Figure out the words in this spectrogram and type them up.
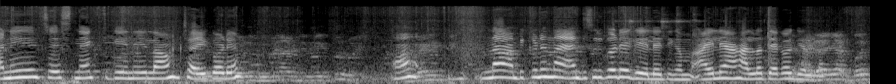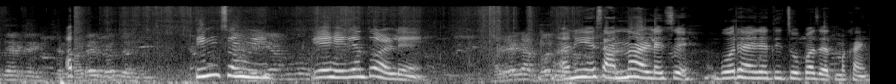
आनी ते स्नॅक्स घेवन येयलां चाये कडेन आं ना बिकण ना हांवें दुसरे कडेन गेलें तिंगा आयलें आहलो तेका गेल्लो थिंग सो हे हेऱ्यान तूं हाडलें आनी हे सान्नां हाडलें हाडलेचे बरें आयले ती चोवपा जाय म्हाका खायन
